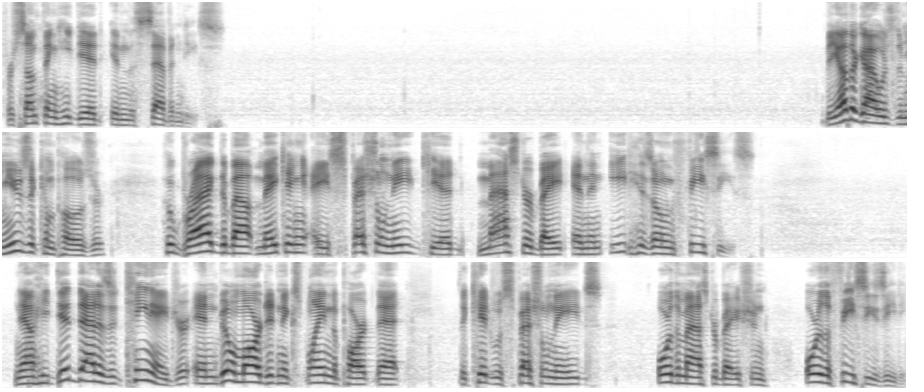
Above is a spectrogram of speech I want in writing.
for something he did in the 70s. The other guy was the music composer who bragged about making a special need kid masturbate and then eat his own feces. Now, he did that as a teenager, and Bill Maher didn't explain the part that the kid with special needs, or the masturbation, or the feces eating.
